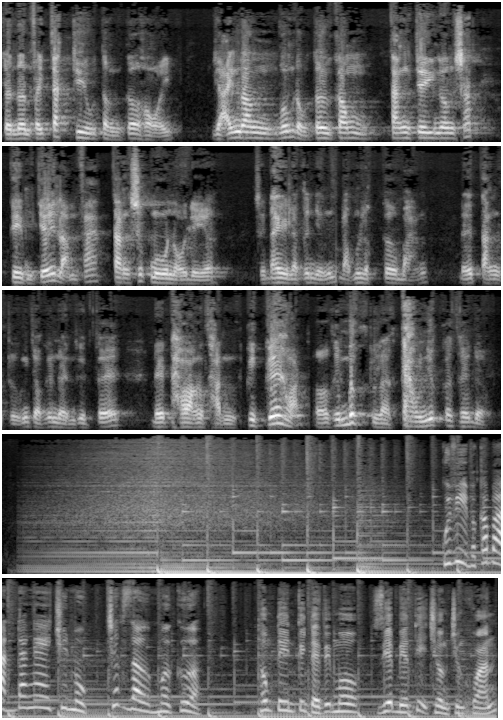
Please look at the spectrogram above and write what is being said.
Cho nên phải chắc chiêu từng cơ hội, giải ngân vốn đầu tư công, tăng chi ngân sách, kiềm chế lạm phát, tăng sức mua nội địa. Thì đây là cái những động lực cơ bản để tăng trưởng cho cái nền kinh tế để hoàn thành cái kế hoạch ở cái mức là cao nhất có thể được. Quý vị và các bạn đang nghe chuyên mục Trước giờ mở cửa thông tin kinh tế vĩ mô, diễn biến thị trường chứng khoán,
